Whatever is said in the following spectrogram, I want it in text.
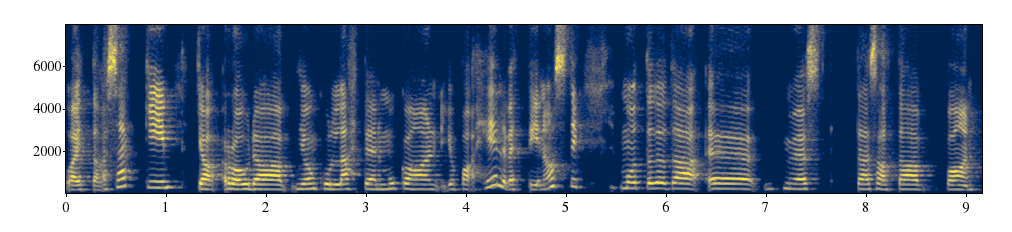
laittaa säkkiin ja roudaa jonkun lähteen mukaan jopa helvettiin asti, mutta tota, myös tämä saattaa vaan,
